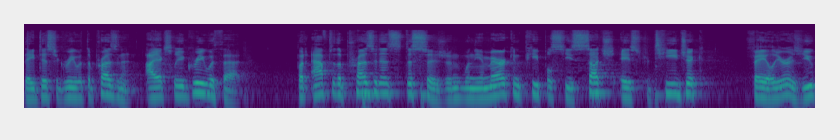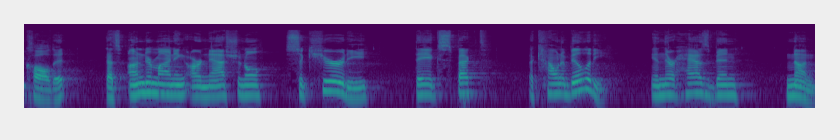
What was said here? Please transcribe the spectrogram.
they disagree with the president. I actually agree with that. But after the president's decision, when the American people see such a strategic failure, as you called it, that's undermining our national security, they expect accountability, and there has been none.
